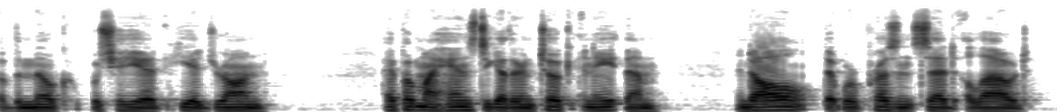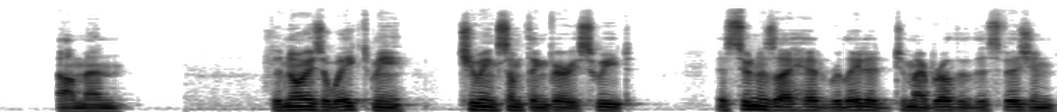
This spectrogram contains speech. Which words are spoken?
of the milk which he had, he had drawn. I put my hands together and took and ate them, and all that were present said aloud, Amen. The noise awaked me, chewing something very sweet. As soon as I had related to my brother this vision,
